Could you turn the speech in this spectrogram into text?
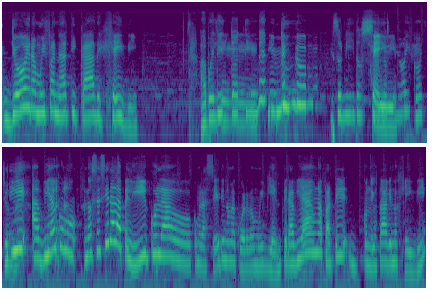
yo era muy fanática de Heidi. Abuelito, eh, dime, tú. ¿Qué sonidos Heidi. Y había como, no sé si era la película o como la serie, no me acuerdo muy bien, pero había una parte cuando yo estaba viendo Heidi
